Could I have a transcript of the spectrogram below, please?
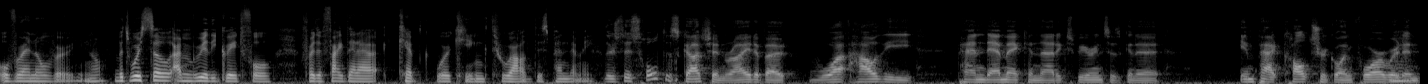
over and over, you know. But we're still, I'm really grateful for the fact that I kept working throughout this pandemic. there's this whole discussion, right, about what how the pandemic and that experience is going to impact culture going forward mm-hmm. and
